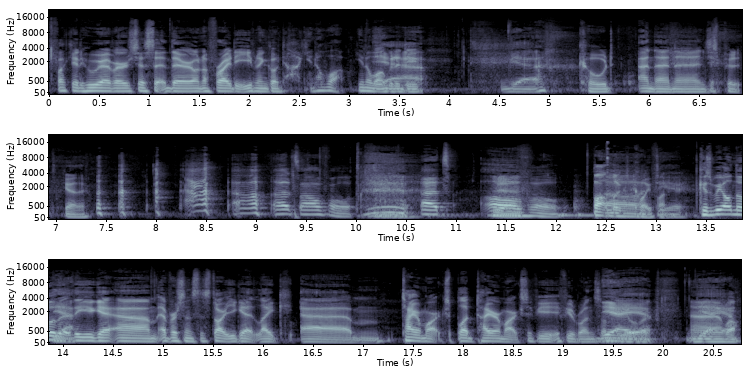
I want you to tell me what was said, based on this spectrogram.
fucking whoever's just sitting there on a Friday evening going, oh, you know what, you know what I'm gonna do, Yeah. code, and then uh, just put it together. That's awful. That's awful. But it looked Oh, quite fun because we all know Yeah. that, that you get um ever since the start you get like um tire marks, blood tire marks if you if you run something Yeah, over. yeah. Uh, Yeah, yeah. Well,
